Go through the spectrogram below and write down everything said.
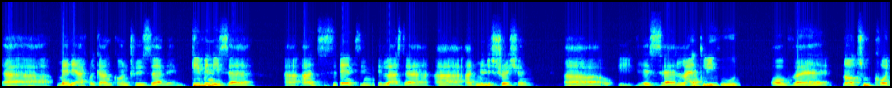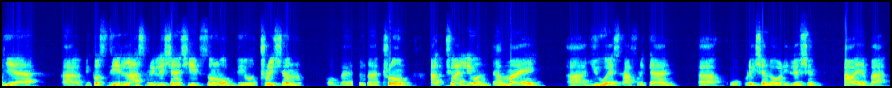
uh, many African countries. And uh, given his uh, uh, antecedents in the last administration, there's a likelihood of uh, not too cordial, uh, because the last relationship, some of the alteration of uh, Donald Trump actually undermine U.S. African cooperation or relation. However,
